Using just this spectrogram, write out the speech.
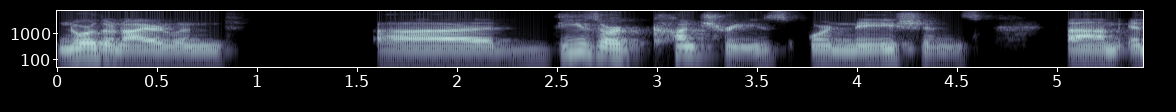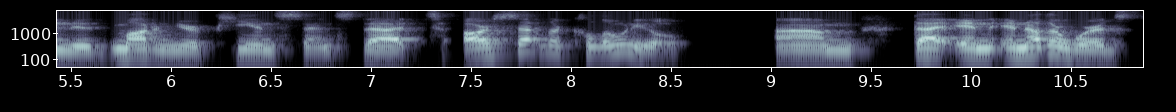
Northern Ireland, uh, these are countries or nations um, in the modern European sense that are settler colonial. Um, that, in, in other words,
